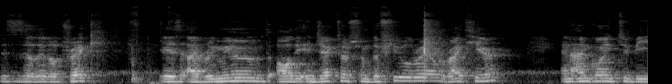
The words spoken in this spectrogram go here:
this is a little trick, is I've removed all the injectors from the fuel rail right here. And I'm going to be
